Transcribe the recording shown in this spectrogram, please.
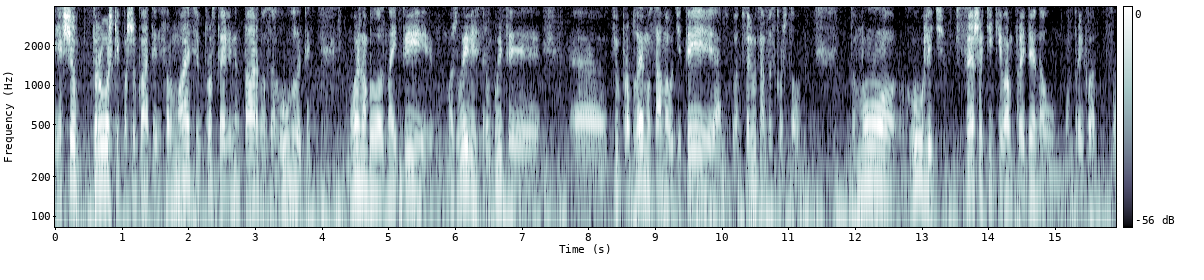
Якщо трошки пошукати інформацію, просто елементарно загуглити, можна було знайти можливість зробити е, цю проблему саме у дітей абсолютно безкоштовно. Тому гугліть все, що тільки вам прийде на ум. Наприклад, е,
